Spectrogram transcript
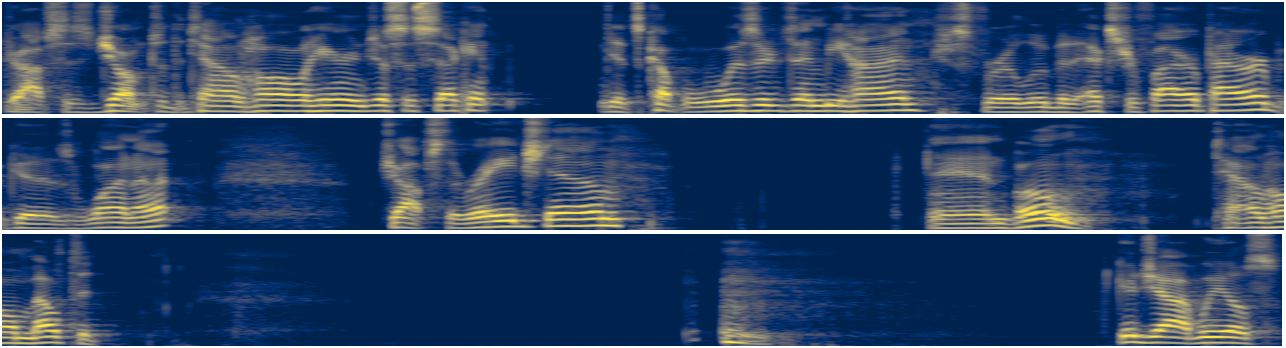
drops his jump to the town hall here in just a second. Gets a couple wizards in behind just for a little bit of extra firepower because why not? Drops the rage down. And boom, town hall melted. Good job, Wheels.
